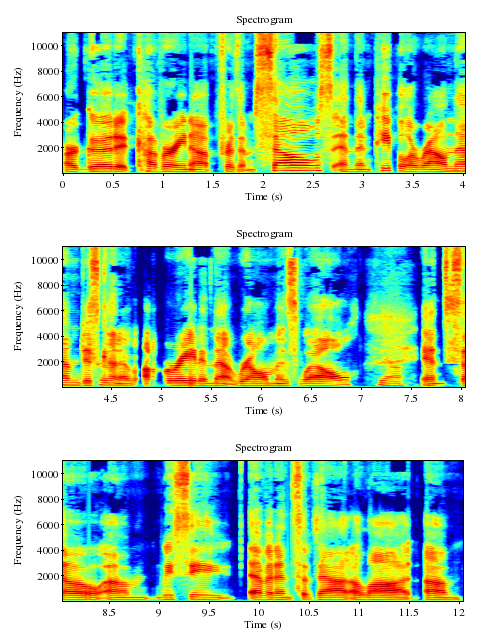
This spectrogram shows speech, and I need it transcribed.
are good at covering up for themselves and then people around them just sure. kind of operate in that realm as well yeah and so um, we see evidence of that a lot um,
